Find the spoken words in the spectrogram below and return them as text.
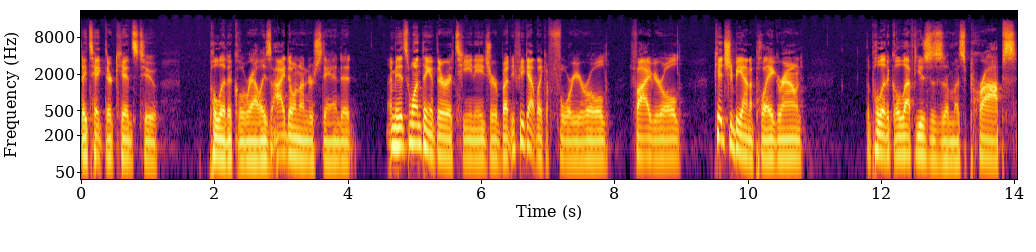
they take their kids to political rallies. I don't understand it. I mean, it's one thing if they're a teenager, but if you got like a four year old, five year old, kids should be on a playground. The political left uses them as props.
